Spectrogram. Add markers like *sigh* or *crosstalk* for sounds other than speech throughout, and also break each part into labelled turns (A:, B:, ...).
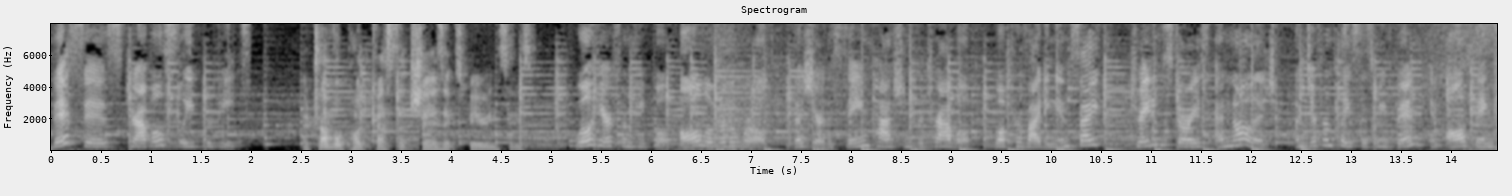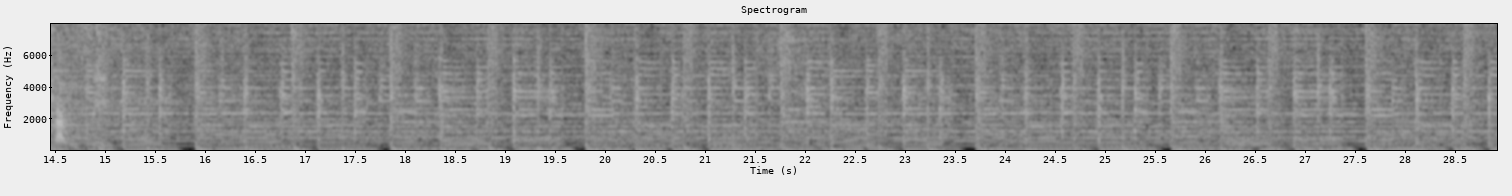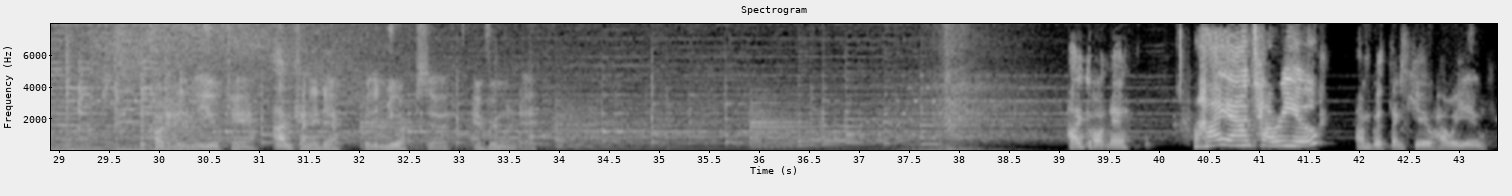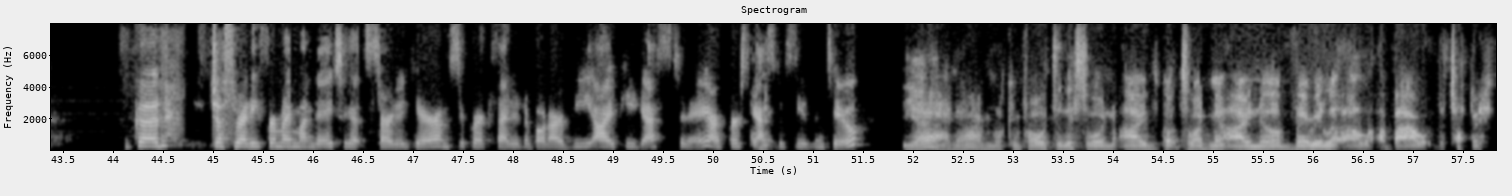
A: This is Travel, Sleep, Repeat.
B: a travel podcast that shares experiences.
A: We'll hear from people all over the world that share the same passion for travel while providing insight, trading stories, and knowledge on different places we've been and all things that we've seen.
B: Recorded in the UK and Canada with a new episode every Monday.
C: Hi, Courtney.
D: Hi, Aunt. How are you?
C: I'm good, thank you. How are you?
D: Good. Just ready for my Monday to get started here. I'm super excited about our VIP guest today, our first guest of season two.
C: Yeah, I know. I'm looking forward to this one. I've got to admit, I know very little about the topic.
